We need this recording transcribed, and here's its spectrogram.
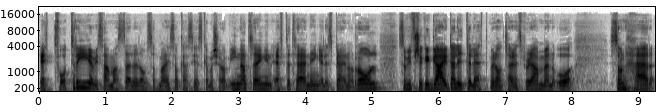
1, 2, 3. Vi sammanställer dem så att man liksom kan se, ska man köra dem innan träningen, efter träning eller spelar det någon roll? Så vi försöker guida lite lätt med de träningsprogrammen och sån här,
